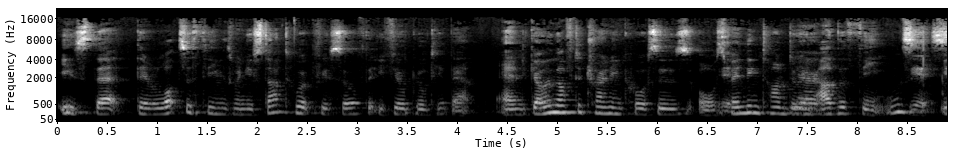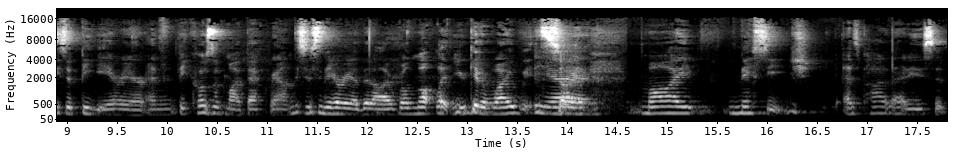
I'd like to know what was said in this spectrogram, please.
is that there are lots of things when you start to work for yourself that you feel guilty about. And going off to training courses or spending time doing Yeah. other things Yes. is a big area. And because of my background, this is an area that I will not let you get away with. Yeah. So my message as part of that is that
